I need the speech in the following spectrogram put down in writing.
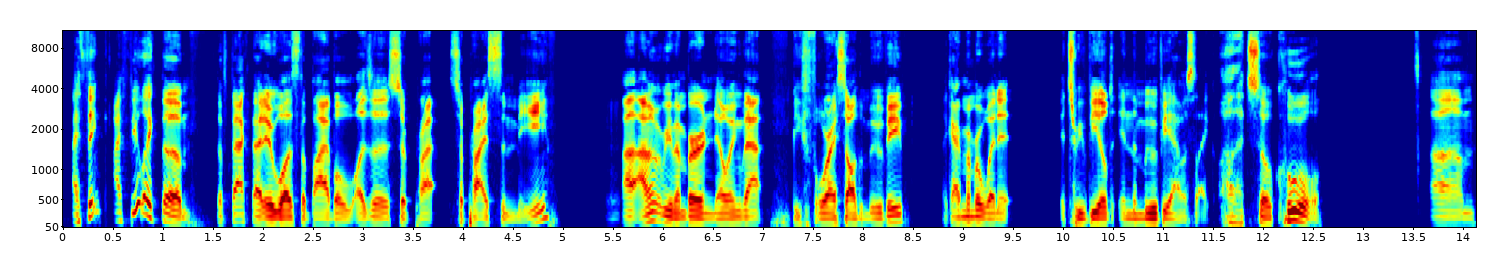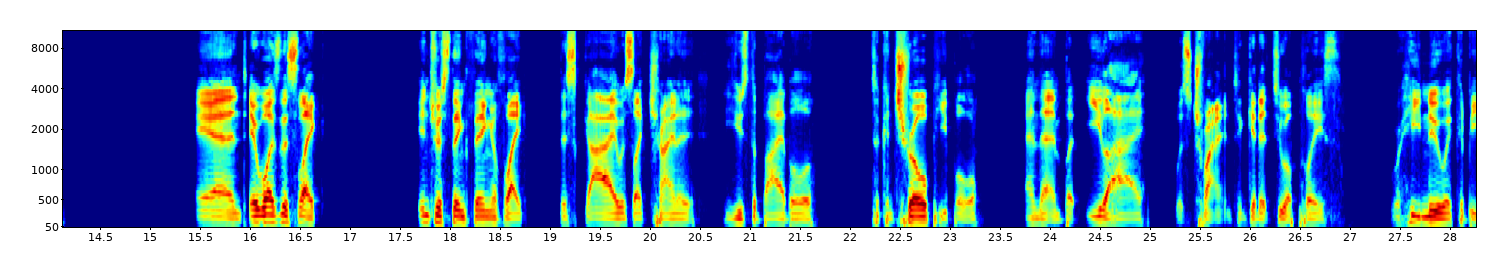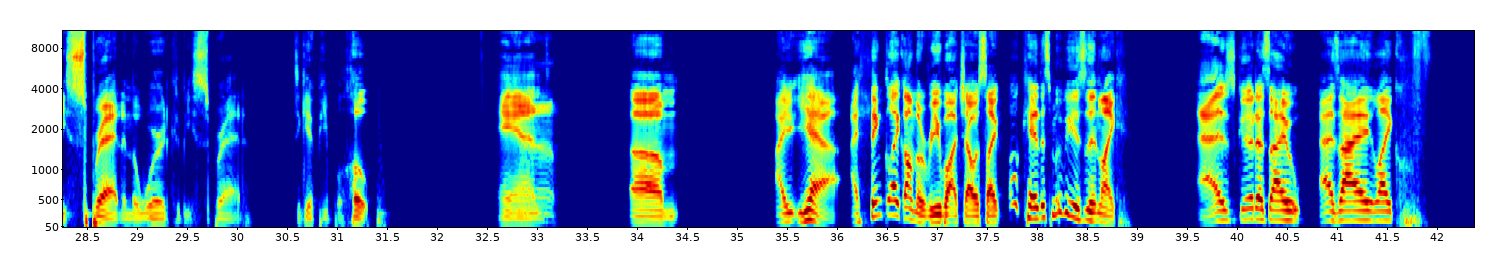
I think I feel like the the fact that it was the Bible was a surprise surprise to me. I I don't remember knowing that before I saw the movie. Like I remember when it it's revealed in the movie, I was like, "Oh, that's so cool." Um, and it was this like interesting thing of like this guy was like trying to use the Bible to control people, and then but Eli was trying to get it to a place where he knew it could be spread and the word could be spread. to give people hope. And Uh, um I yeah, I think like on the rewatch I was like, okay, this movie isn't like as good as I as I like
